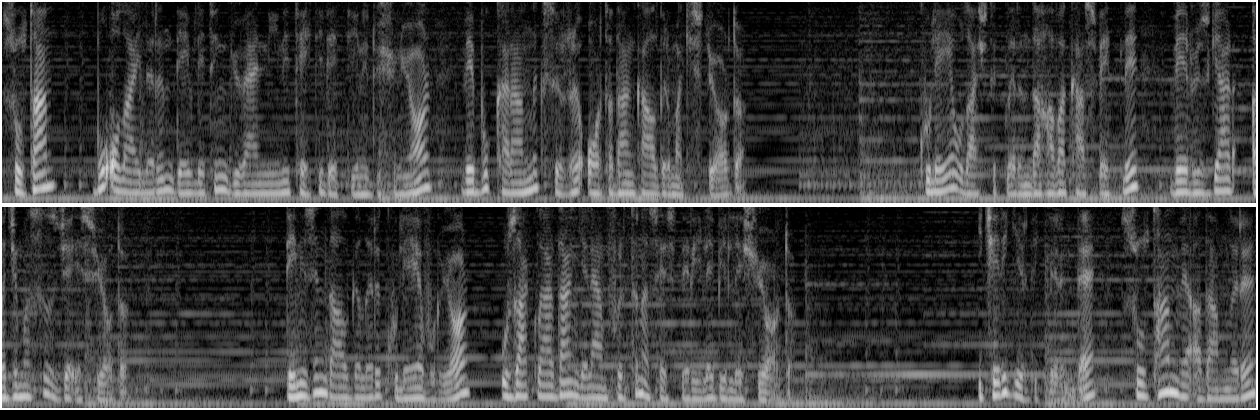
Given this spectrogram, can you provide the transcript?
Sultan bu olayların devletin güvenliğini tehdit ettiğini düşünüyor ve bu karanlık sırrı ortadan kaldırmak istiyordu. Kuleye ulaştıklarında hava kasvetli ve rüzgar acımasızca esiyordu. Denizin dalgaları kuleye vuruyor, uzaklardan gelen fırtına sesleriyle birleşiyordu. İçeri girdiklerinde sultan ve adamları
